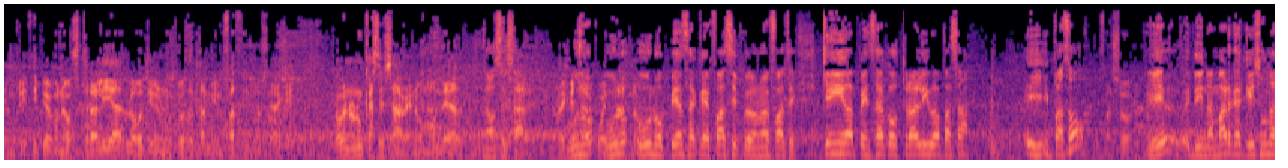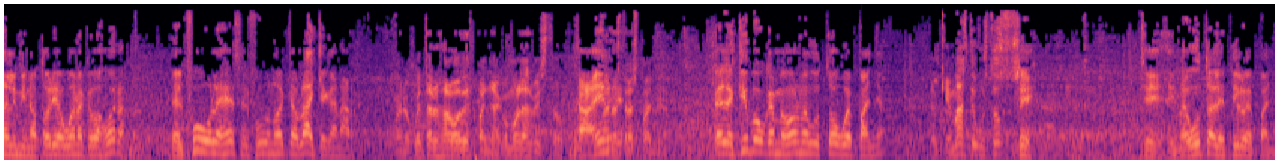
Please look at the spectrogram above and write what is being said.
en principio con Australia, luego tienen un cruce también fácil, o sea que... Pero bueno, nunca se sabe, ¿no? Un mundial... No se sabe. No hay que Uno, echar cuentas, uno- ¿no? uno piensa que es fácil, pero no es fácil. ¿Quién iba a pensar que Australia iba a pasar? Y, y pasó. Pasó. Y Dinamarca que hizo una eliminatoria buena que va afuera. El fútbol es ese, el fútbol no hay que hablar, hay que ganar. Bueno, cuéntanos algo de España, ¿cómo lo has visto? Ahí- a nuestra España. El equipo que mejor me gustó fue España. ¿El que más te gustó? Sí. Sí, sí, me gusta el estilo de España.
